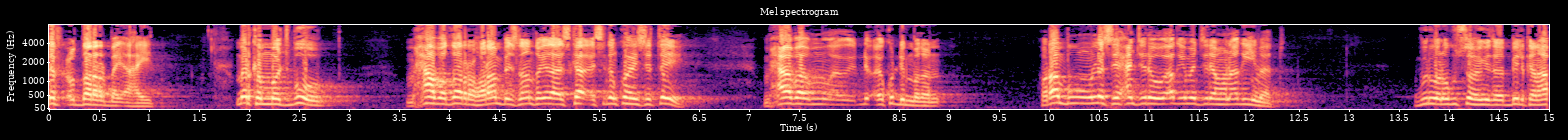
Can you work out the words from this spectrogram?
Dafcu darar bay ahayd. Marka majbuub maxaaba darar horaanba islaamta iyadaa iska sidan ku haysatay? Maxaaba ku dhib horaan buu la seexan jiray oo ag iman jiray hon ag yimaado gurigan ugu soo hoyda biilkan ha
